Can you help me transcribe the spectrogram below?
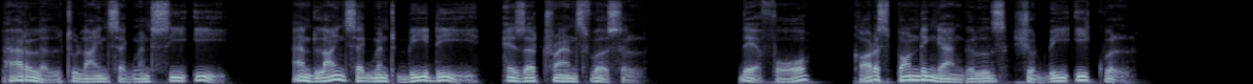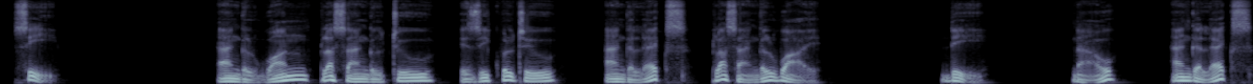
parallel to line segment CE and line segment BD is a transversal. Therefore, corresponding angles should be equal. C. Angle 1 plus angle 2 is equal to angle X plus angle Y. D. Now, angle X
